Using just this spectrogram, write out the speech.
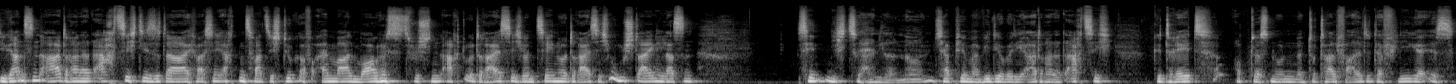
die ganzen A380, diese da, ich weiß nicht, 28 Stück auf einmal morgens zwischen 8.30 Uhr und 10.30 Uhr umsteigen lassen, sind nicht zu handeln. Ne? Ich habe hier mal ein Video über die A380 gedreht, ob das nun ein total veralteter Flieger ist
